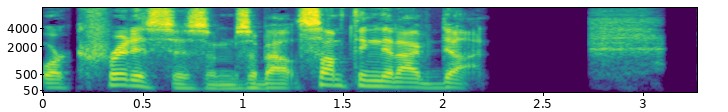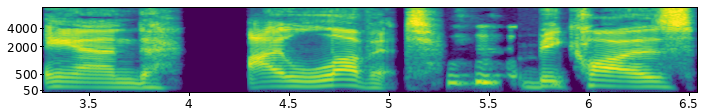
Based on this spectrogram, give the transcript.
or criticisms about something that I've done. And I love it because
